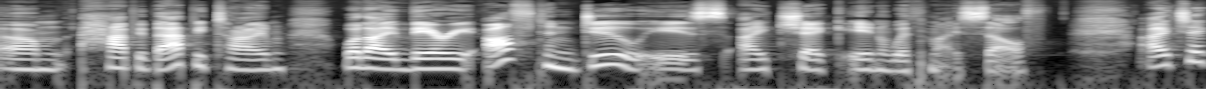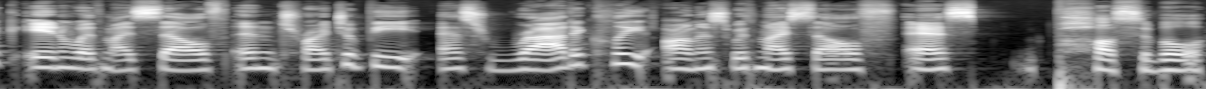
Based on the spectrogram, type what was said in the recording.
um, happy bappy time. What I very often do is I check in with myself. I check in with myself and try to be as radically honest with myself as possible.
